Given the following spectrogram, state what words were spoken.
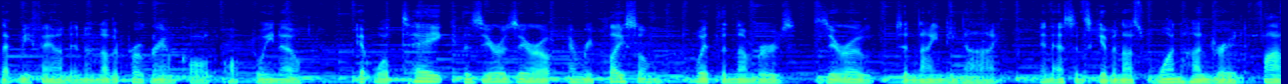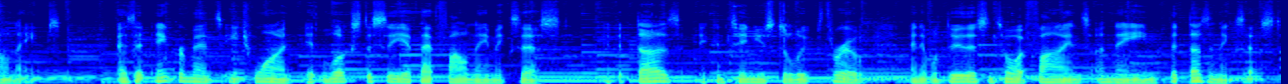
that we found in another program called Altduino. It will take the 00 and replace them with the numbers 0 to 99, in essence giving us 100 file names. As it increments each one, it looks to see if that file name exists. If it does, it continues to loop through, and it will do this until it finds a name that doesn't exist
